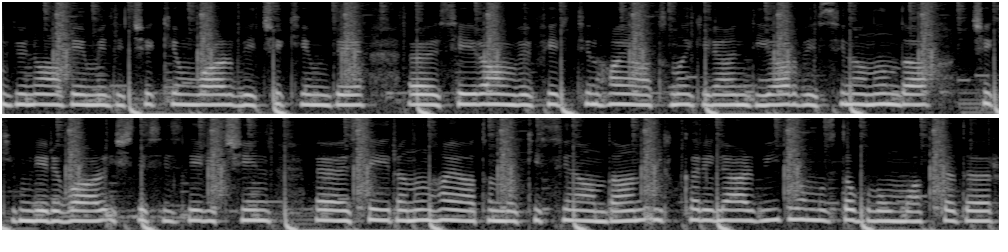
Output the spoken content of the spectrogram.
bugün AVM'de çekim var ve çekimde e, Seyran ve Ferit'in hayatına giren Diyar ve Sinan'ın da çekimleri var. İşte sizler için e, Seyran'ın hayatındaki Sinan'dan ilk kareler videomuzda bulunmaktadır.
